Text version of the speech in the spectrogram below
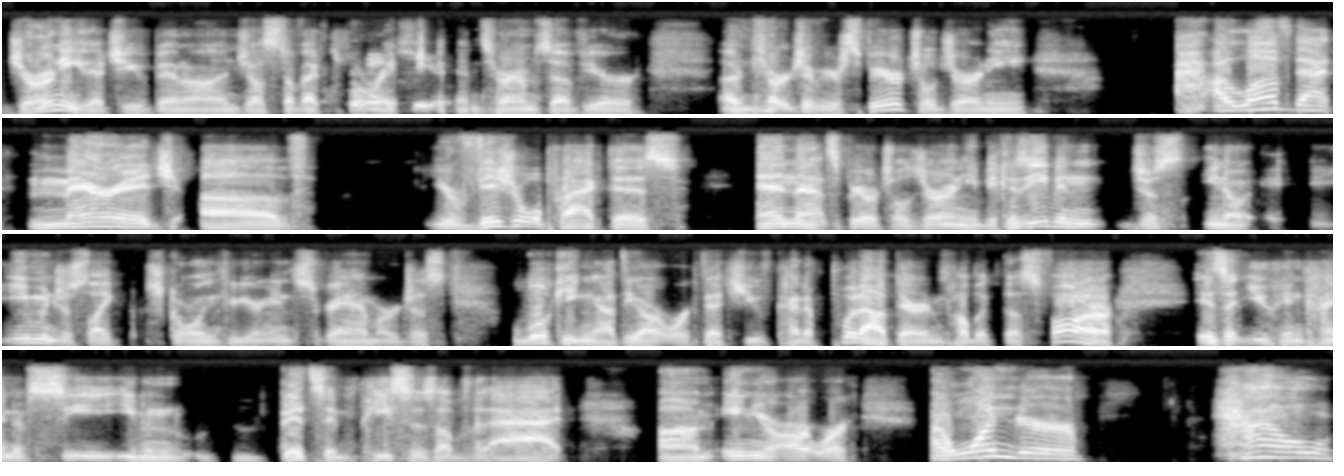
journey that you've been on, just of exploration in terms of your, in terms of your spiritual journey. I love that marriage of your visual practice and that spiritual journey because even just you know even just like scrolling through your instagram or just looking at the artwork that you've kind of put out there in public thus far is that you can kind of see even bits and pieces of that um, in your artwork. I wonder how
